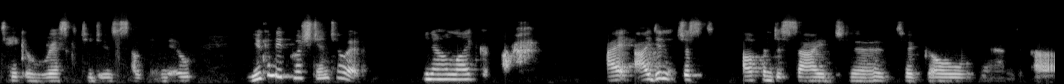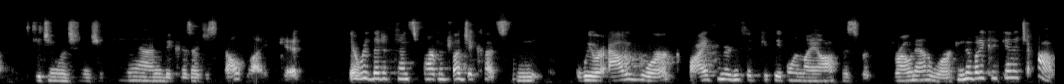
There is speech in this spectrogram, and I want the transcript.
take a risk to do something new, you can be pushed into it. You know, like I, I didn't just up and decide to, to go and uh, teach English in Japan because I just felt like it. There were the Defense Department budget cuts. And we were out of work. 550 people in my office were thrown out of work and nobody could get a job.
